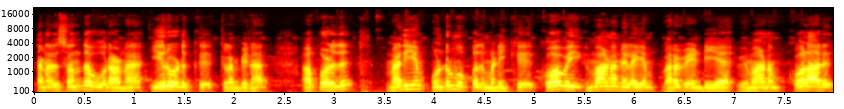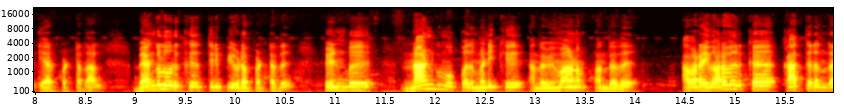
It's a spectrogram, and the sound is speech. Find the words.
தனது சொந்த ஊரான ஈரோடுக்கு கிளம்பினார். அப்பொழுது மதியம் ஒன்று முப்பது மணிக்கு கோவை விமான நிலையம் வரவேண்டிய விமானம் கோளாறு ஏற்பட்டதால் பெங்களூருக்கு திருப்பி விடப்பட்டது. பின்பு நான்கு முப்பது மணிக்கு அந்த விமானம் வந்தது. அவரை வரவேற்க காத்திருந்த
